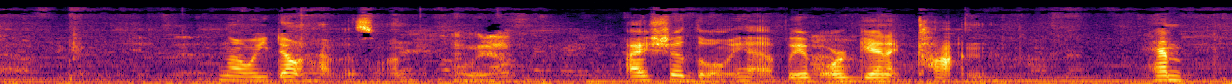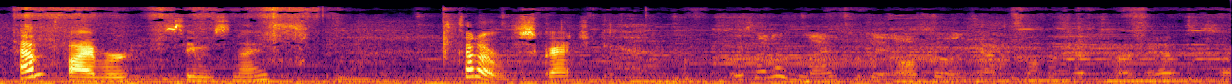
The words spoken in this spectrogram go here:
have. No, we don't have this one. Oh, we don't? I showed the one we have. We have organic cotton. Hemp hemp fiber seems nice. It's kind of scratchy. This one is nice, but they also again sell this at Target, so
